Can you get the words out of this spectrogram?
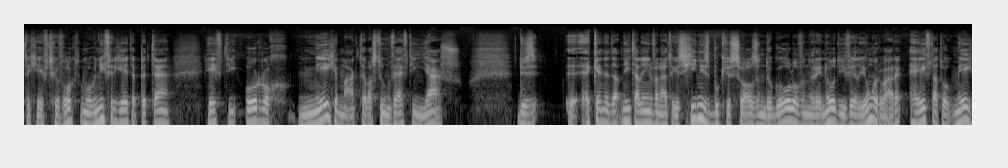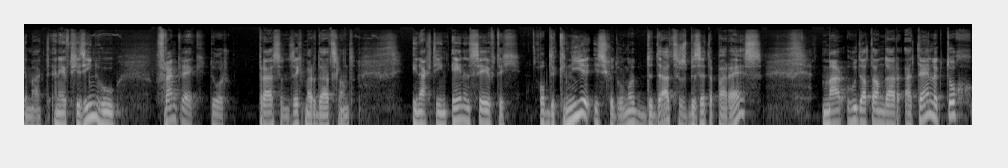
heeft gevolgd. We mogen niet vergeten, Pétain heeft die oorlog meegemaakt. Hij was toen 15 jaar. Dus uh, hij kende dat niet alleen vanuit de geschiedenisboekjes zoals een De Gaulle of een Renault die veel jonger waren. Hij heeft dat ook meegemaakt. En hij heeft gezien hoe Frankrijk door Pruisen, zeg maar Duitsland, in 1871 op de knieën is gedwongen. De Duitsers bezetten Parijs. Maar hoe dat dan daar uiteindelijk toch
